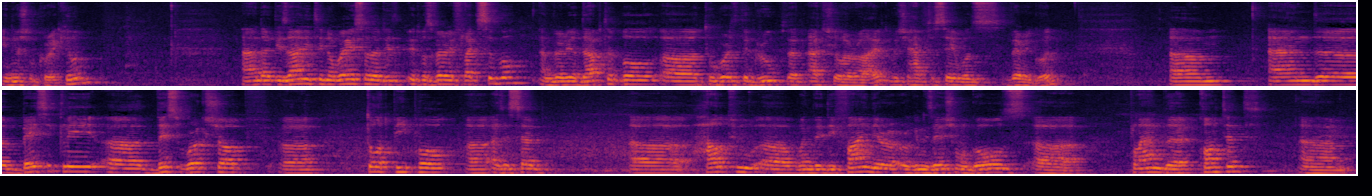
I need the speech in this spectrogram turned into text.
initial curriculum and I designed it in a way so that it, it was very flexible and very adaptable uh, towards the group that actually arrived, which I have to say was very good. Um, and uh, basically, uh, this workshop uh, taught people, uh, as I said, uh, how to, uh, when they define their organizational goals, uh, plan the content um,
